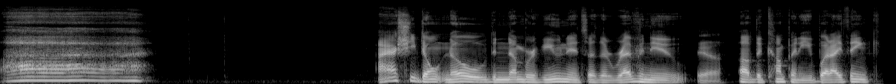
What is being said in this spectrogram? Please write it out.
Uh, I actually don't know the number of units or the revenue yeah of the company, but I think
